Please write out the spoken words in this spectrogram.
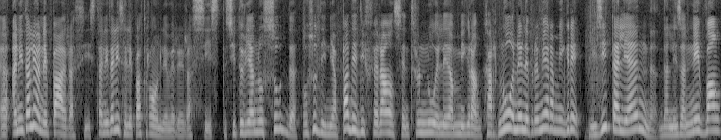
euh, en Italie, on n'est pas raciste. En Italie, c'est les patrons les vrais racistes. Si tu viens au sud, au sud, il n'y a pas de différence entre nous et les migrants, car nous, on est les premiers à migrer. Les Italiennes, dans les années 20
